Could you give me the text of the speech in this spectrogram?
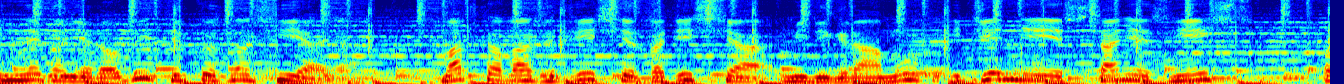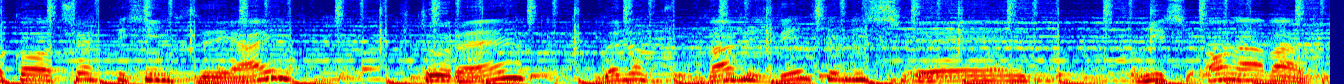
innego nie robi, tylko znosi jaja. Matka waży 220 mg i dziennie jest w stanie znieść około 3000 jaj, które będą ważyć więcej niż, e, niż ona waży.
